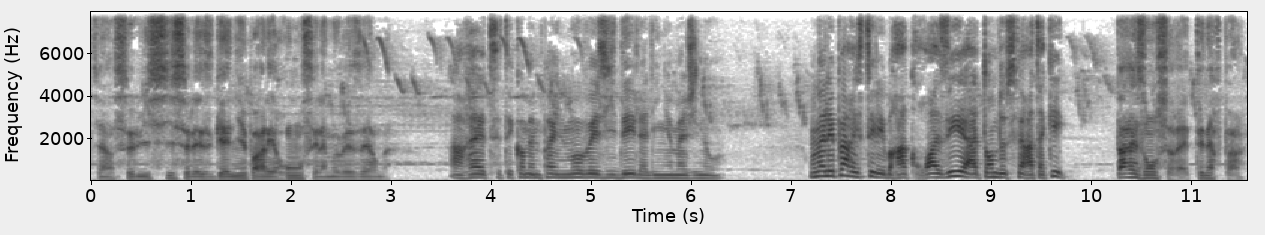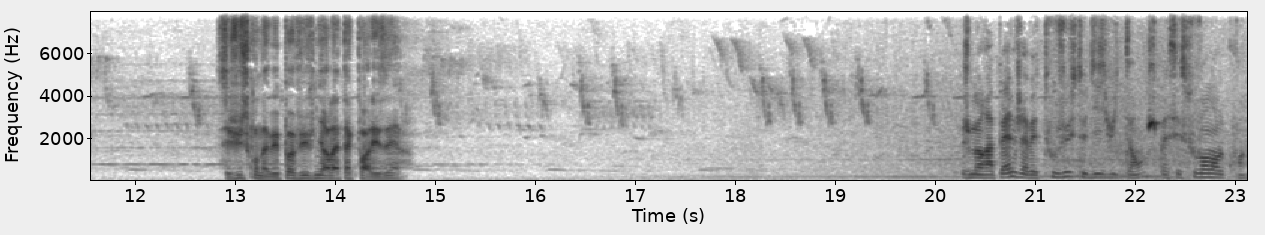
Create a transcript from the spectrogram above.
Tiens, celui-ci se laisse gagner par les ronces et la mauvaise herbe. Arrête, c'était quand même pas une mauvaise idée, la ligne Maginot. On n'allait pas rester les bras croisés à attendre de se faire attaquer. T'as raison, Serette, t'énerve pas. C'est juste qu'on n'avait pas vu venir l'attaque par les airs. Je me rappelle, j'avais tout juste 18 ans, je passais souvent dans le coin.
